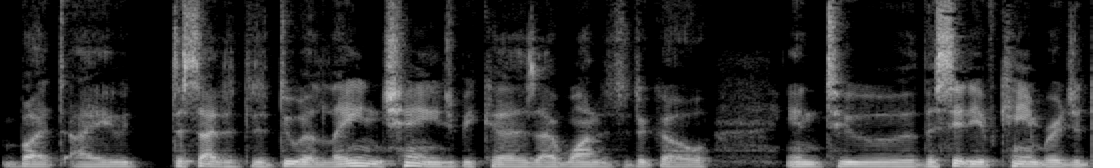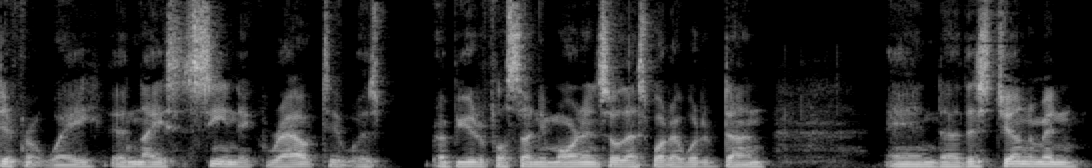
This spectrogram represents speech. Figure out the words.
but I decided to do a lane change because I wanted to go into the city of Cambridge a different way, a nice scenic route. It was a beautiful sunny morning, so that's what I would have done. And uh, this gentleman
